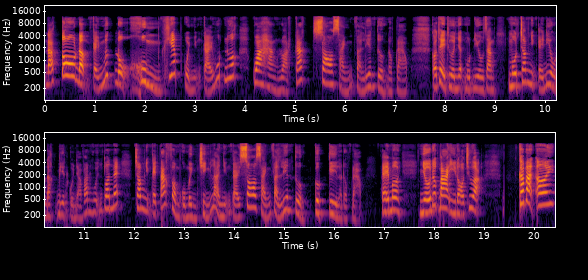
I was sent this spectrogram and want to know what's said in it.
đã tô đậm cái mức độ khủng khiếp của những cái hút nước qua hàng loạt các so sánh và liên tưởng độc đáo. Có thể thừa nhận một điều rằng một trong những cái điều đặc biệt của nhà văn Nguyễn Tuân ấy, trong những cái tác phẩm của mình chính là những cái so sánh và liên tưởng cực kỳ là độc đáo. Các em ơi, nhớ được ba ý đó chưa ạ? Các bạn ơi,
